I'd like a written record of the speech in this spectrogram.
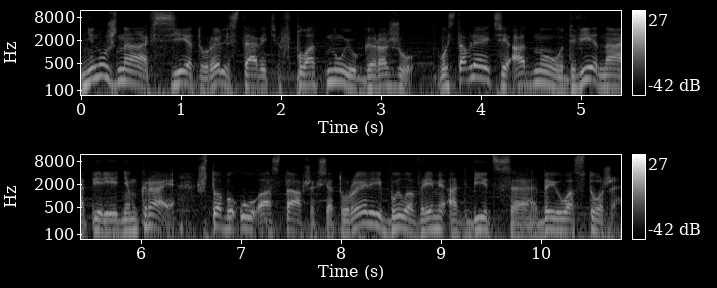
Не нужно все турели ставить вплотную к гаражу. Выставляйте одну-две на переднем крае, чтобы у оставшихся турелей было время отбиться, да и у вас тоже.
